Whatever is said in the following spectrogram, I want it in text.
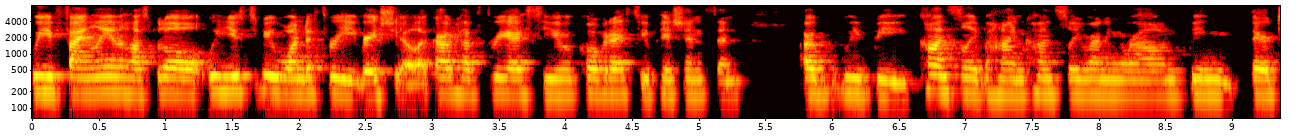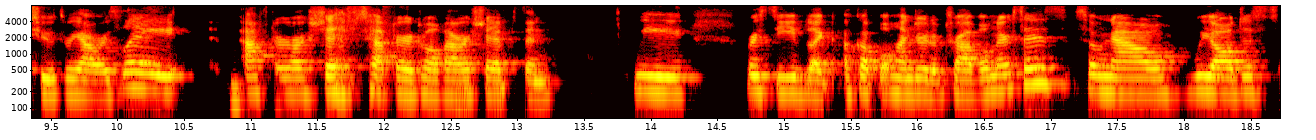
we finally in the hospital, we used to be one to three ratio. Like I would have three ICU, COVID ICU patients and we'd be constantly behind, constantly running around, being there two, three hours late. After our shift, after our 12 hour shifts. And we received like a couple hundred of travel nurses. So now we all just,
